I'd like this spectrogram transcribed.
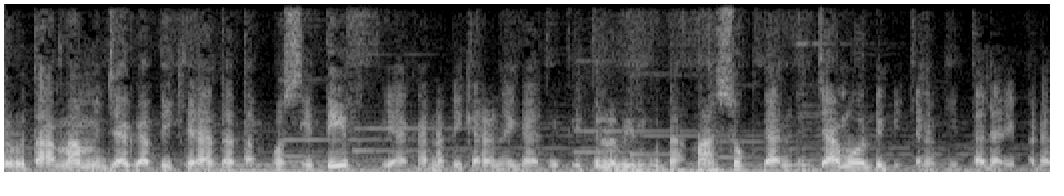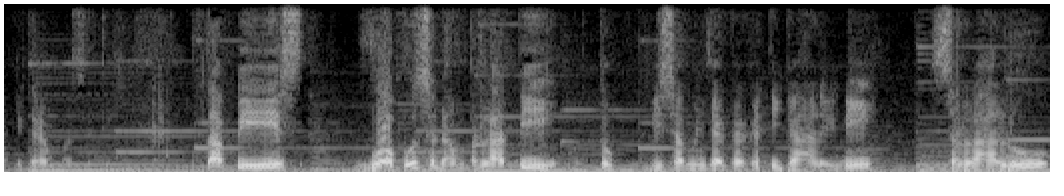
terutama menjaga pikiran tetap positif ya karena pikiran negatif itu lebih mudah masuk dan menjamur di pikiran kita daripada pikiran positif tapi gua pun sedang berlatih untuk bisa menjaga ketiga hal ini selalu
